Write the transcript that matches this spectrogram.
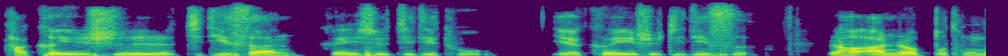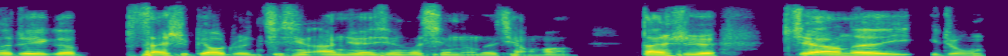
它可以是 GT 三，可以是 GT Two，也可以是 GT 四，然后按照不同的这个赛事标准进行安全性和性能的强化。但是这样的一种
